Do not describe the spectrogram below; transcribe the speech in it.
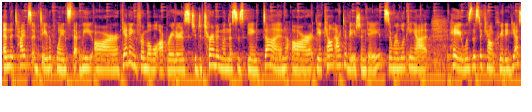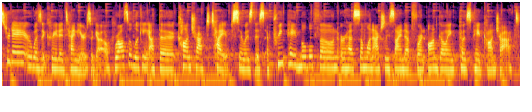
And the types of data points that we are getting from mobile operators to determine when this is being done are the account activation date. So we're looking at, hey, was this account created yesterday or was it created 10 years ago? We're also looking at the contract type. So is this a prepaid mobile phone or has someone actually signed up for an ongoing postpaid contract?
